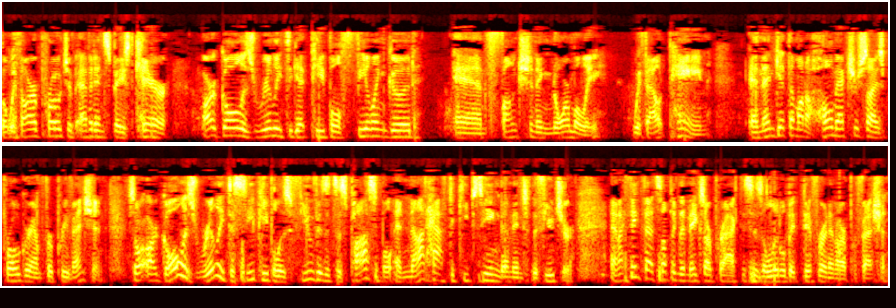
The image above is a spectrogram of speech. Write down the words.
but with our approach of evidence-based care, our goal is really to get people feeling good and functioning normally without pain and then get them on a home exercise program for prevention. So our goal is really to see people as few visits as possible and not have to keep seeing them into the future. And I think that's something that makes our practices a little bit different in our profession.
